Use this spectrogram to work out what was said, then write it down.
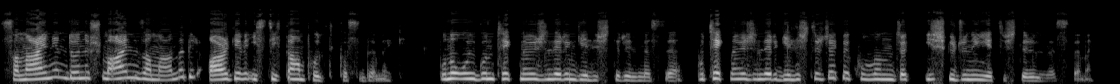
Sanayinin dönüşümü aynı zamanda bir ARGE ve istihdam politikası demek. Buna uygun teknolojilerin geliştirilmesi, bu teknolojileri geliştirecek ve kullanılacak iş gücünün yetiştirilmesi demek.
